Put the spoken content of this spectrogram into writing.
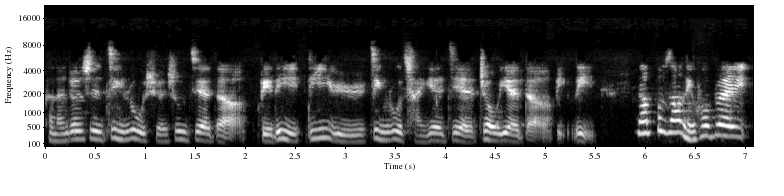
可能就是进入学术界的比例低于进入产业界就业的比例。那不知道你会不会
